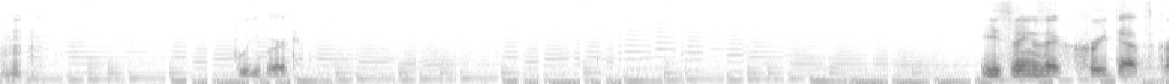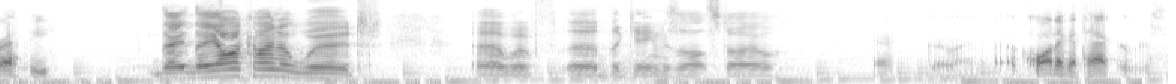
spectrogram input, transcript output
Booty bird. These things that create that scrappy. They they are kind of weird uh, with uh, the game's art style. Yeah, go right. Aquatic attackers.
